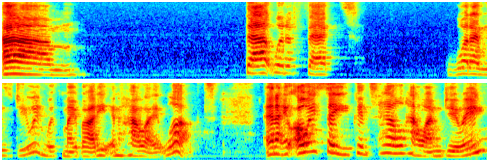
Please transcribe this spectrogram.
um, that would affect what I was doing with my body and how I looked. And I always say you can tell how I'm doing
